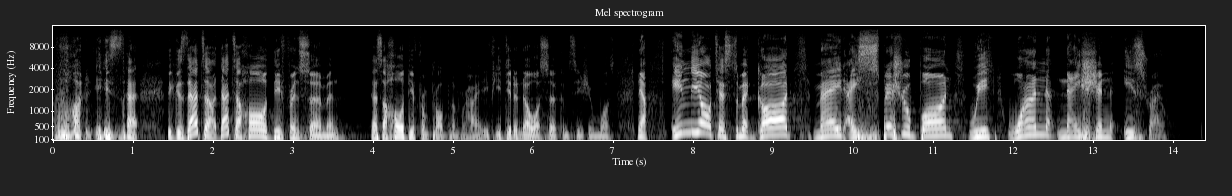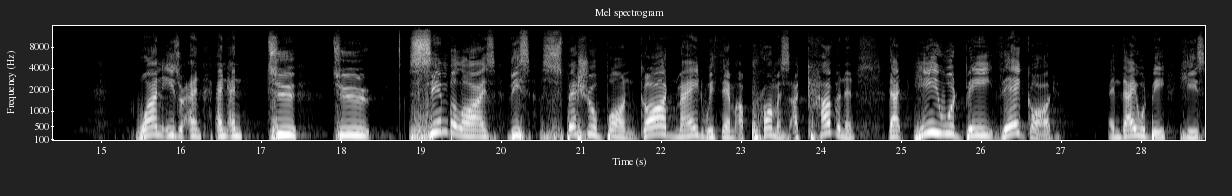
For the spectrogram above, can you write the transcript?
What is that? Because that's a, that's a whole different sermon that's a whole different problem, right? If you didn't know what circumcision was. Now, in the Old Testament, God made a special bond with one nation, Israel. One Israel. And, and, and to, to symbolize this special bond, God made with them a promise, a covenant that He would be their God and they would be His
